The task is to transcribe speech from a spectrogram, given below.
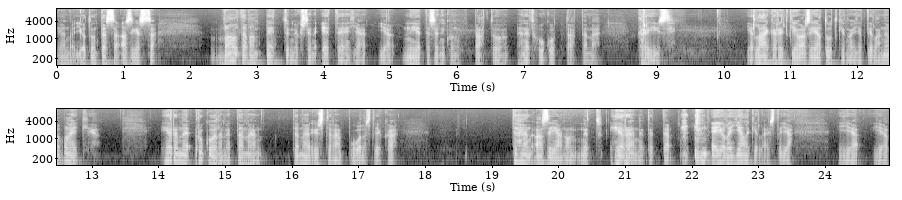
Ja hän on joutunut tässä asiassa valtavan pettymyksen eteen ja, ja niin, että se niin kuin tahtoo hänet hukuttaa tämä kriisi. Ja lääkäritkin on asiaa tutkinut ja tilanne on vaikea. Herra, me rukoilemme tämän, tämän ystävän puolesta, joka – tähän asiaan on nyt herännyt, että ei ole jälkiläistä ja, ja, ja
